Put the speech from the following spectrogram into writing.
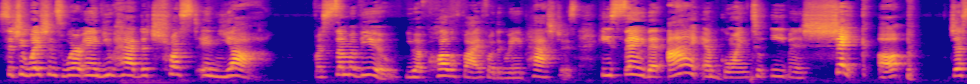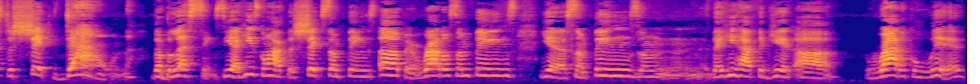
situations wherein you had to trust in Yah. For some of you, you have qualified for the green pastures. He's saying that I am going to even shake up just to shake down the blessings. Yeah, he's going to have to shake some things up and rattle some things. Yeah, some things um, that he have to get uh, radical with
